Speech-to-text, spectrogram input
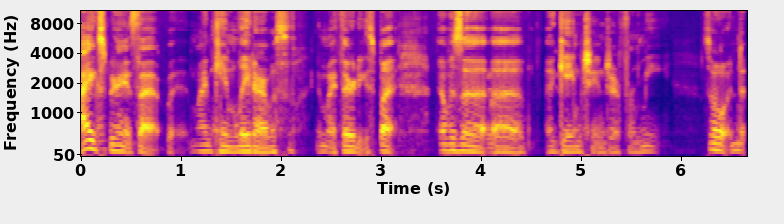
I experienced that. but Mine came later. I was in my 30s, but it was a, a, a game changer for me. So, D-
